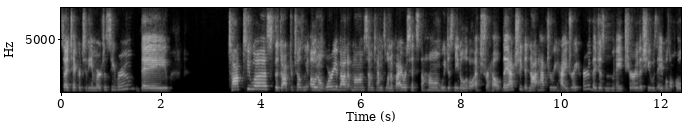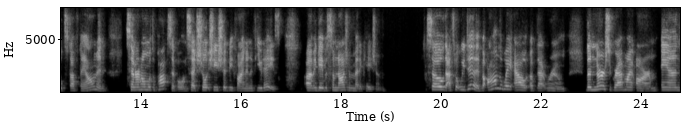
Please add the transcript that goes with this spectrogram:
So I take her to the emergency room. They talk to us. The doctor tells me, oh, don't worry about it, mom. Sometimes when a virus hits the home, we just need a little extra help. They actually did not have to rehydrate her. They just made sure that she was able to hold stuff down and sent her home with a popsicle and said she should be fine in a few days um, and gave us some nausea medication. So that's what we did. But on the way out of that room, the nurse grabbed my arm. And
